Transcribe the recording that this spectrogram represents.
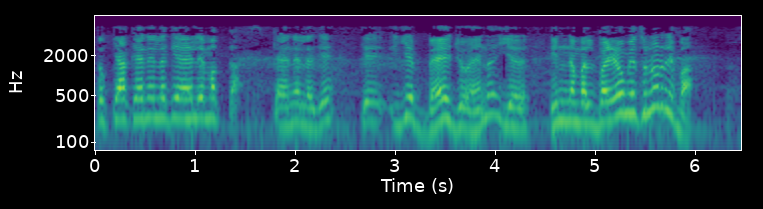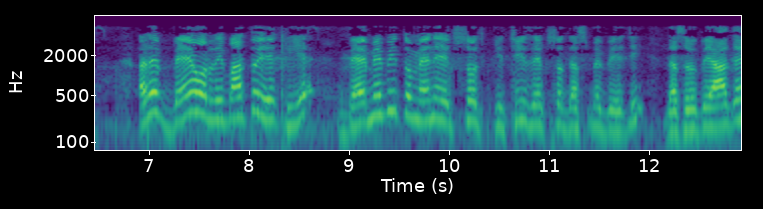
تو کیا کہنے لگے اہل مکہ؟ کہنے لگے کہ یہ بے جو ہے نا، یہ ان نمل بیوں میں سنو ربا ارے بے اور ربا تو ایک ہی ہے بے میں بھی تو میں نے ایک سو کی چیز ایک سو دس میں بھیجی، دس روپے آ گئے،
